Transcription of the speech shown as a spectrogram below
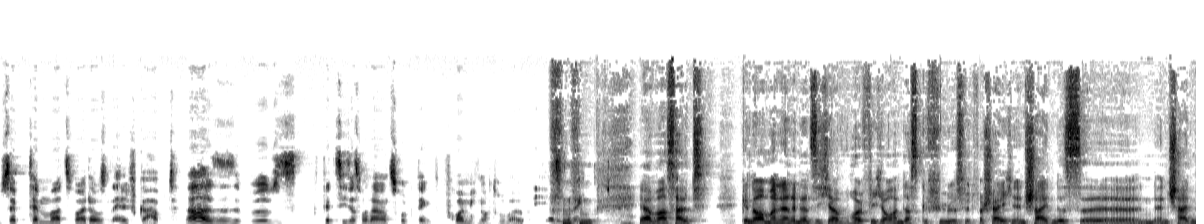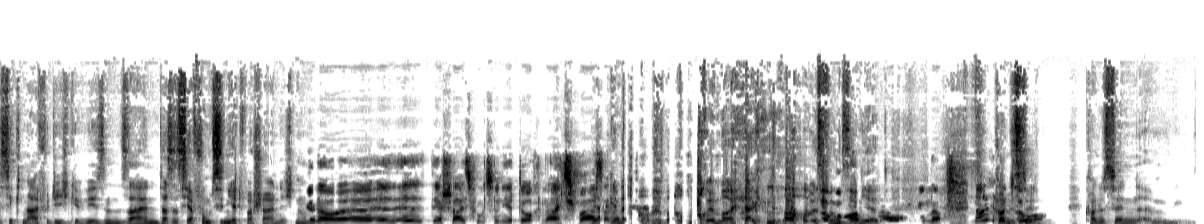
September 2011 gehabt. Ja, das ist, das ist witzig, dass man daran zurückdenkt. Freue mich noch drüber. ja, war es halt, genau, man erinnert sich ja häufig auch an das Gefühl. Es wird wahrscheinlich ein entscheidendes, äh, ein entscheidendes Signal für dich gewesen sein, dass es ja funktioniert wahrscheinlich. Ne? Genau, äh, äh, der Scheiß funktioniert doch. Nein, Spaß. Ja, genau, warum auch immer. Ja, genau, aber es warum funktioniert. Auch, genau. Nein, Konntest so, du, Konntest du denn, ähm,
